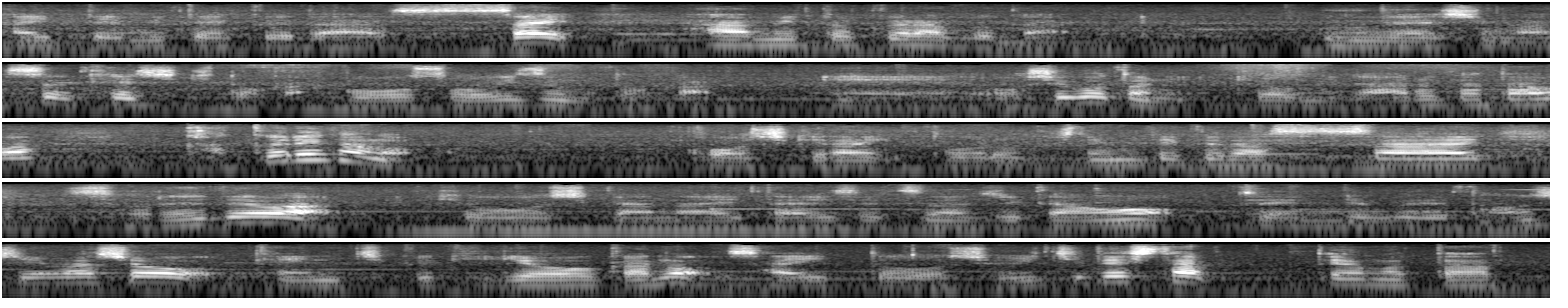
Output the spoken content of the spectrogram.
入ってみてください。ハーミットクラブが運営します。景色とか暴走イズムとか、えー、お仕事に興味がある方は隠れ家の公式 LINE 登録してみてください。それでは今日しかない大切な時間を全力で楽しみましょう。建築起業家の斉藤修一でした。ではまた。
